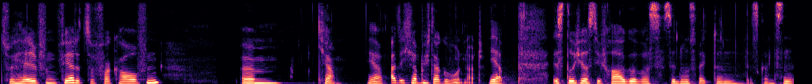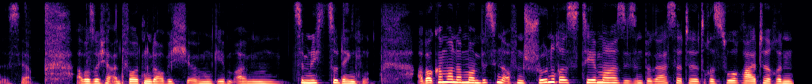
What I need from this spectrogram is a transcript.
zu helfen, Pferde zu verkaufen. Ähm, tja, ja. Also ich habe mich da gewundert. Ja, ist durchaus die Frage, was Sinn und Zweck denn des Ganzen ist, ja. Aber solche Antworten, glaube ich, ähm, geben einem ziemlich zu denken. Aber kommen wir noch mal ein bisschen auf ein schöneres Thema. Sie sind begeisterte Dressurreiterin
